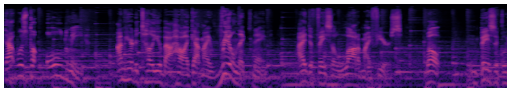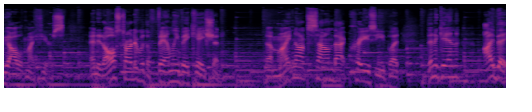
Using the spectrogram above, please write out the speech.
that was the old me. I'm here to tell you about how I got my real nickname. I had to face a lot of my fears. Well, basically all of my fears. And it all started with a family vacation. That might not sound that crazy, but then again, I bet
